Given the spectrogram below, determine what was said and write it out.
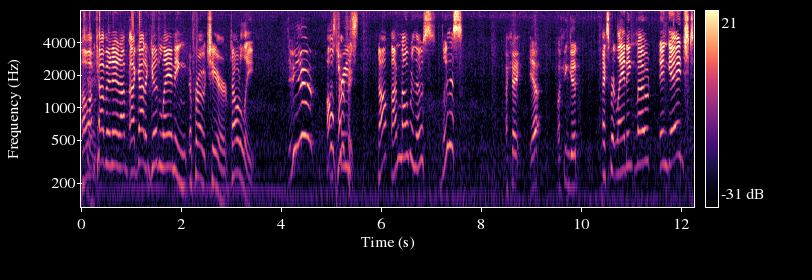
Oh, I'm coming in. I'm, I got a good landing approach here. Totally. Do you? Oh, trees- perfect. Nope, I'm over those. Look at this. Okay, yeah. Looking good. Expert landing mode engaged.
